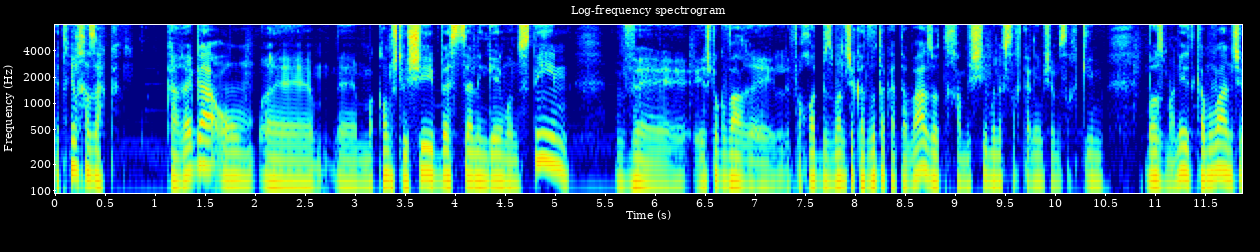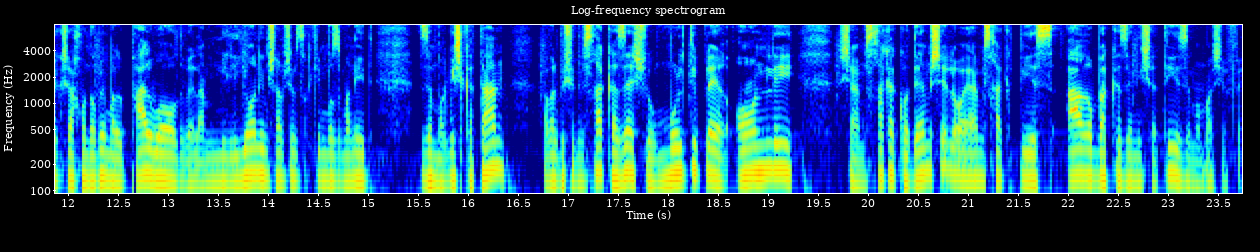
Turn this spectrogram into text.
התחיל חזק. כרגע הוא אה, אה, מקום שלישי, best selling game on Steam, ויש לו כבר, אה, לפחות בזמן שכתבו את הכתבה הזאת, 50 אלף שחקנים שמשחקים בו זמנית. כמובן שכשאנחנו מדברים על Palworld ולמיליונים שם שמשחקים בו זמנית, זה מרגיש קטן, אבל בשביל משחק כזה שהוא multiplayer only, שהמשחק הקודם שלו היה משחק PS4 כזה נישתי, זה ממש יפה.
